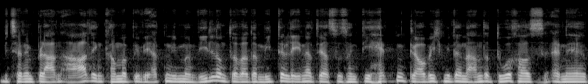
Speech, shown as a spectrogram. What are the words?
mit seinem Plan A, den kann man bewerten, wie man will. Und da war der Mitterlehner, der sozusagen, die hätten, glaube ich, miteinander durchaus eine,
